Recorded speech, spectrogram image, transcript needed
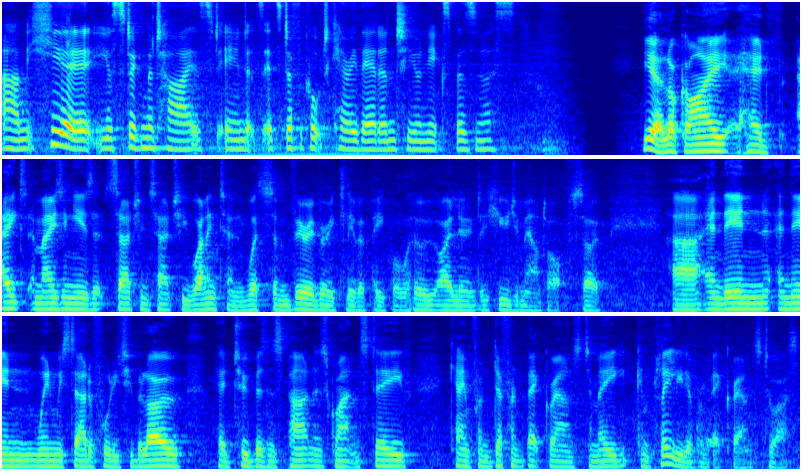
Um, here, you're stigmatised and it's, it's difficult to carry that into your next business. Yeah, look, I had eight amazing years at Saatchi & Saatchi Wellington with some very, very clever people who I learned a huge amount of. So, uh, and then and then when we started 42 Below, had two business partners, Grant and Steve, came from different backgrounds to me, completely different backgrounds to us,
